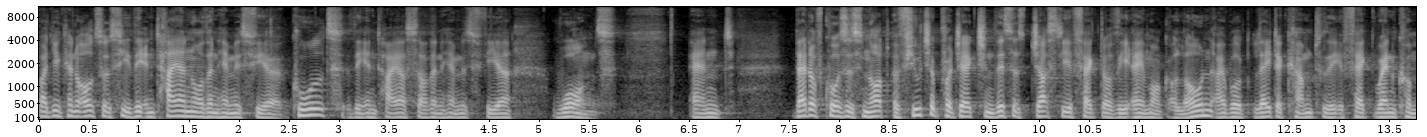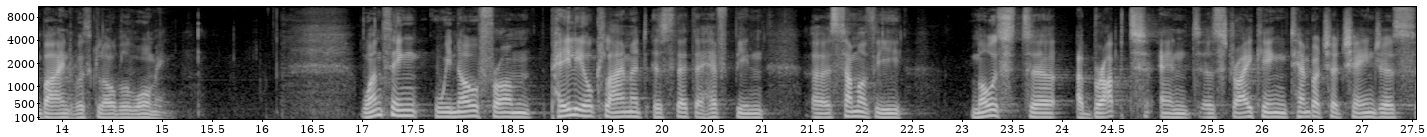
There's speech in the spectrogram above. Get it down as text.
but you can also see the entire northern hemisphere cools, the entire southern hemisphere warms. And that, of course, is not a future projection. This is just the effect of the AMOC alone. I will later come to the effect when combined with global warming. One thing we know from paleoclimate is that there have been uh, some of the most uh, abrupt and uh, striking temperature changes,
